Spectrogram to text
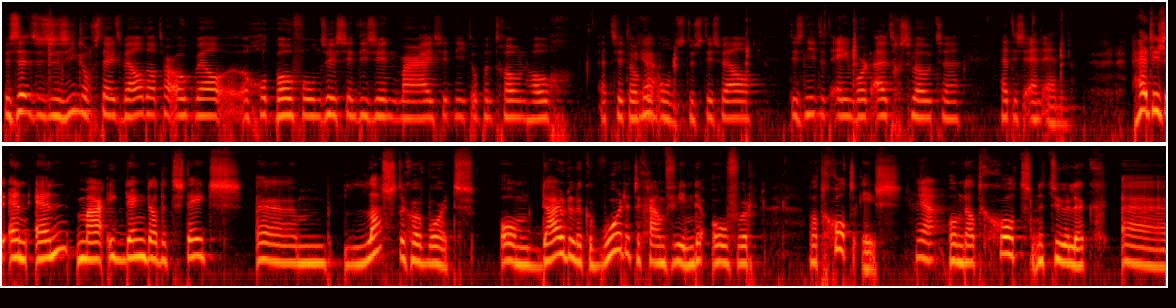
Dus ze, ze zien nog steeds wel dat er ook wel een God boven ons is in die zin, maar hij zit niet op een troon hoog. Het zit ook Ja. in ons. Dus het is wel, het is niet het één wordt uitgesloten. Het is en-en. Het is en-en, maar ik denk dat het steeds ehm, lastiger wordt om duidelijke woorden te gaan vinden over wat God is. Ja, Omdat God natuurlijk eh,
